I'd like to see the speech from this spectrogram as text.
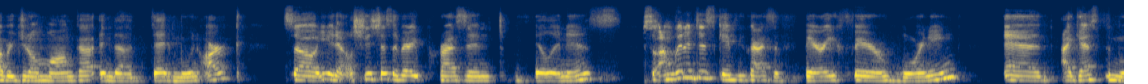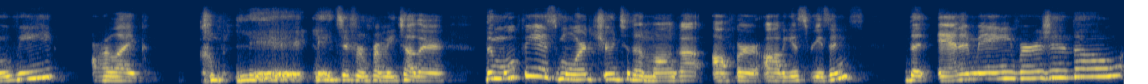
original manga in the Dead Moon arc. So, you know, she's just a very present villainess. So I'm going to just give you guys a very fair warning. And I guess the movie are like completely different from each other. The movie is more true to the manga uh, for obvious reasons. The anime version, though,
